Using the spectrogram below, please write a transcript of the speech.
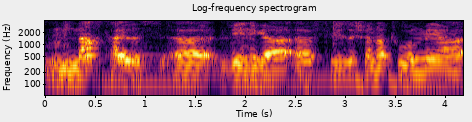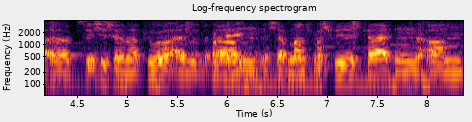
Nachteil ist äh, weniger äh, physischer Natur, mehr äh, psychischer Natur. Also Okay. ähm, ich habe manchmal Schwierigkeiten, ähm,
